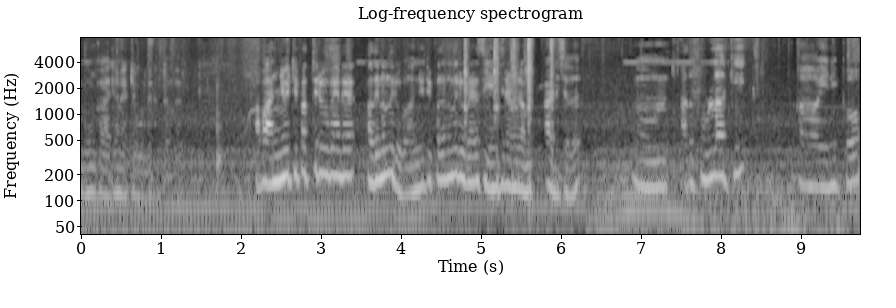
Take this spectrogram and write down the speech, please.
ഇതും കാര്യമാണ് ഏറ്റവും കൂടുതൽ കിട്ടുന്നത്. അപ്പോൾ അഞ്ഞൂറ്റി പത്ത് രൂപേന്റെ പതിനൊന്ന് രൂപ അഞ്ഞൂറ്റി പതിനൊന്ന് രൂപയുടെ സി എഞ്ചിനാണ് അടിച്ചത്. അത് ഫുള്ളാക്കി ഇനിയിപ്പോൾ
